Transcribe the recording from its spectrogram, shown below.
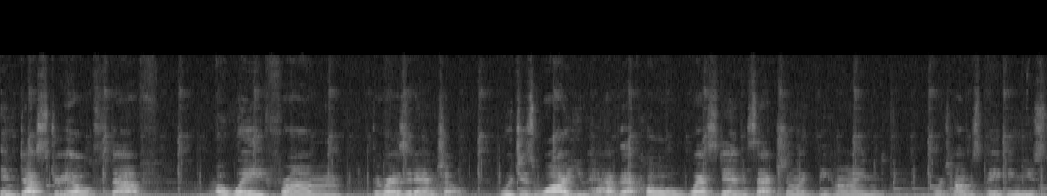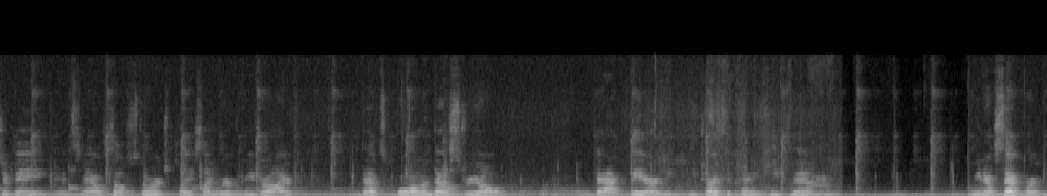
industrial stuff away from the residential, which is why you have that whole west end section, like behind where Thomas Baking used to be. It's now a self-storage place on Riverview Drive. That's all industrial back there. He, he tried to kind of keep them, you know, separate.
